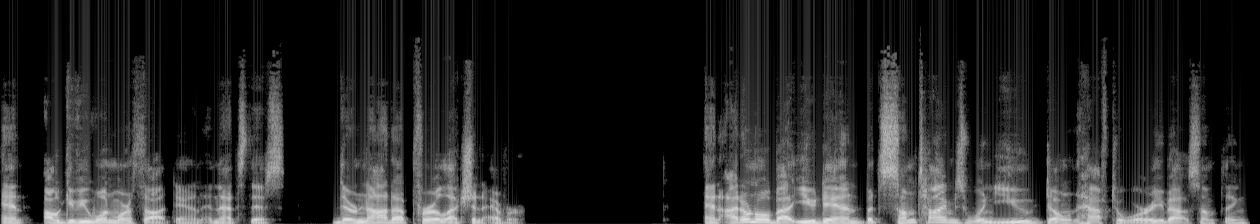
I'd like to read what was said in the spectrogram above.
And I'll give you one more thought, Dan, and that's this they're not up for election ever. And I don't know about you, Dan, but sometimes when you don't have to worry about something,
